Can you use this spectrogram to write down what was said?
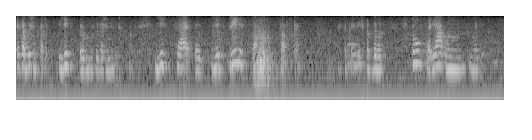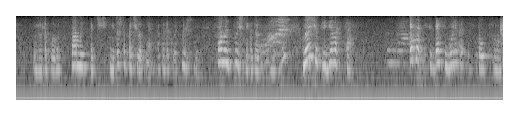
это обычно скажем, есть, э, может быть, даже не излишество, есть, царь, есть прелесть царская. Есть такая вещь, когда вот стол царя, он уже такой вот самый, не то что почетный, а как вы такой пышный, самый пышный, который только может быть, но еще в пределах царства. Это всегда символика стол Соломона.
